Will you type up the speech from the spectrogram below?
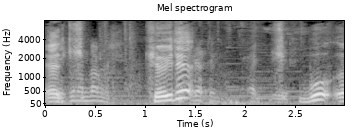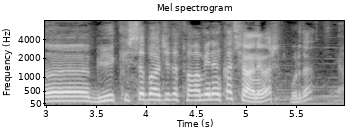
Evet, ondanmış. Köyde bu e, Büyük Küstebacı'da tahminen kaç hane var burada? Ya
